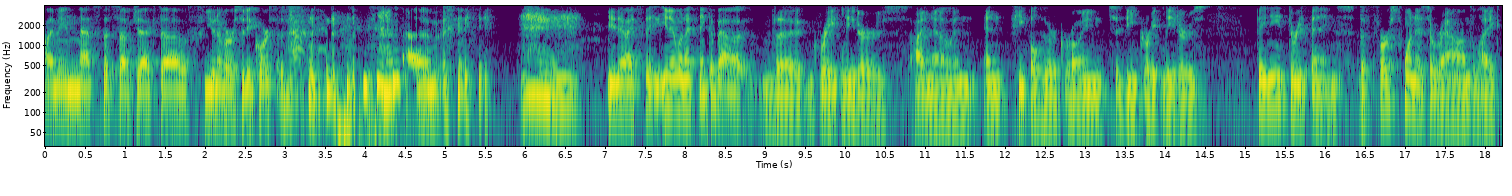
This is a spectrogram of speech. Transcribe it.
I mean, that's the subject of university courses. um, you know, I think you know when I think about the great leaders I know and and people who are growing to be great leaders, they need three things. The first one is around like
